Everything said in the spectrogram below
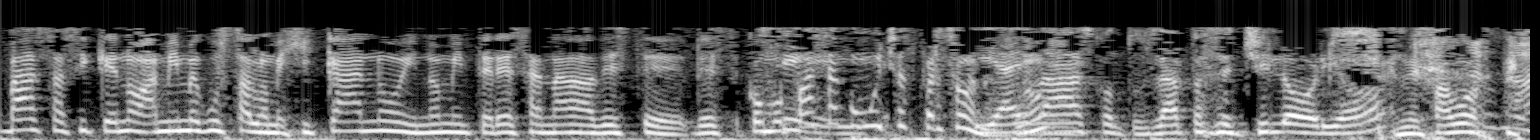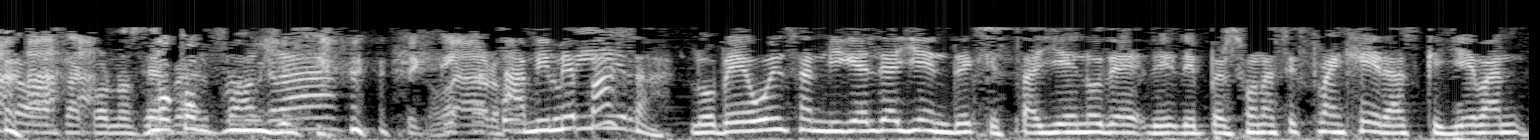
vas así que no, a mí me gusta lo mexicano y no me interesa nada de este, de este como Sí. pasa con muchas personas, Y ahí ¿no? vas con tus latas de chilorio. Hazme favor. Nunca vas a conocer No confluyes. Sí, No claro. A mí me pasa, lo veo en San Miguel de Allende, que está lleno de, de- de personas extranjeras que llevan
